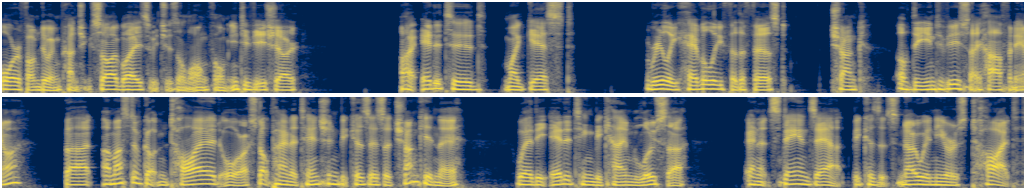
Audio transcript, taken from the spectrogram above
Or if I'm doing Punching Sideways, which is a long form interview show, I edited my guest really heavily for the first chunk of the interview, say half an hour. But I must have gotten tired or I stopped paying attention because there's a chunk in there where the editing became looser and it stands out because it's nowhere near as tight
